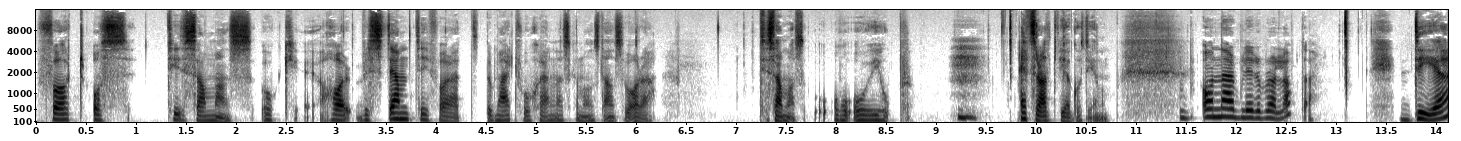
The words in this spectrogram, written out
fört oss tillsammans och har bestämt sig för att de här två själarna ska någonstans vara tillsammans och, och, och ihop. Efter allt vi har gått igenom. Och när blir det bröllop då? Det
